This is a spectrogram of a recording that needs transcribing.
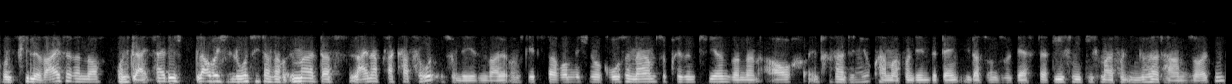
und viele weitere noch. Und gleichzeitig, glaube ich, lohnt sich das auch immer, das Liner-Plakat von unten zu lesen, weil uns geht es darum, nicht nur große Namen zu präsentieren, sondern auch interessante Newcomer, von denen wir denken, dass unsere Gäste definitiv mal von ihnen gehört haben sollten.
